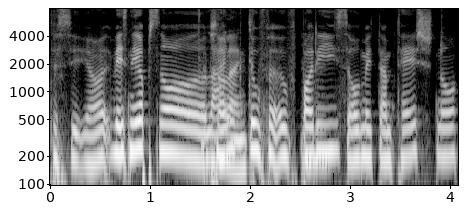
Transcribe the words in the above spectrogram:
Das, ja, ich weiß nicht, ob es noch lenkt auf, auf mhm. Paris, mhm. auch mit dem Test noch.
